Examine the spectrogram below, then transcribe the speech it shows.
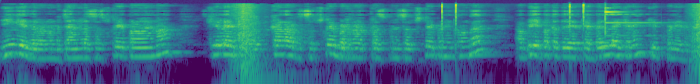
நீங்க இதில் நம்ம சேனலை சப்ஸ்கிரைப் பண்ணணும்னா கீழே இருக்க ரெட் கலர் சப்ஸ்கிரைப் பட்டனை ப்ரெஸ் பண்ணி சப்ஸ்கிரைப் பண்ணிக்கோங்க. அப்படியே பக்கத்தில் இருக்க பெல் ஐக்கனையும் கிளிக் பண்ணிடுங்க.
